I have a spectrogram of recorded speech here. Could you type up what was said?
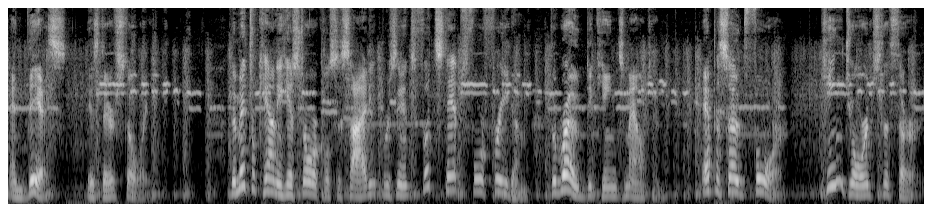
and this is their story. The Mitchell County Historical Society presents Footsteps for Freedom The Road to Kings Mountain. Episode 4 King George III.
